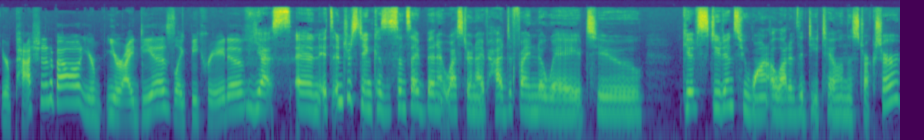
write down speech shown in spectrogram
you're passionate about, your your ideas, like be creative? Yes, and it's interesting because since I've been at Western, I've had to find a way to give students who want a lot of the detail and the structure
